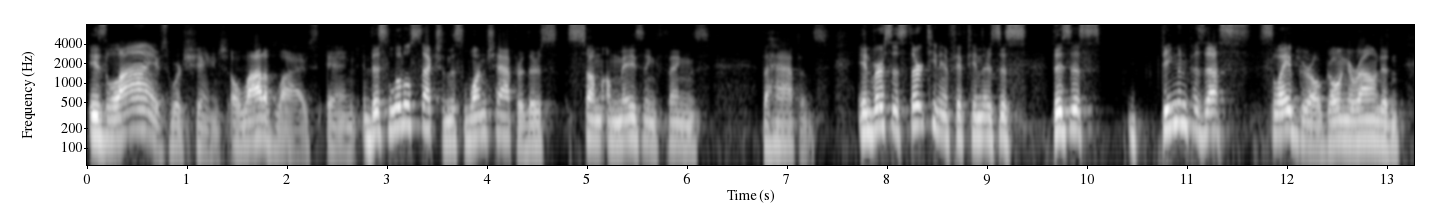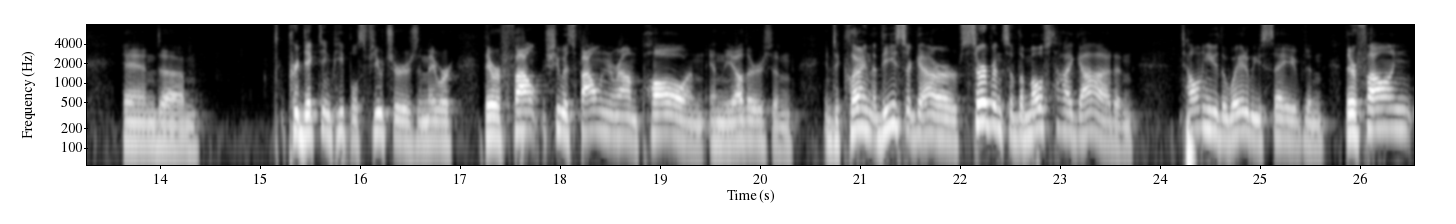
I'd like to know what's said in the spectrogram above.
is lives were changed, a lot of lives. And in this little section, this one chapter, there's some amazing things that happens. In verses 13 and 15, there's this, there's this demon-possessed slave girl going around and and um, predicting people's futures. And they were, they were she was following around Paul and, and the others and, and declaring that these are, are servants of the Most High God and telling you the way to be saved. And they're following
